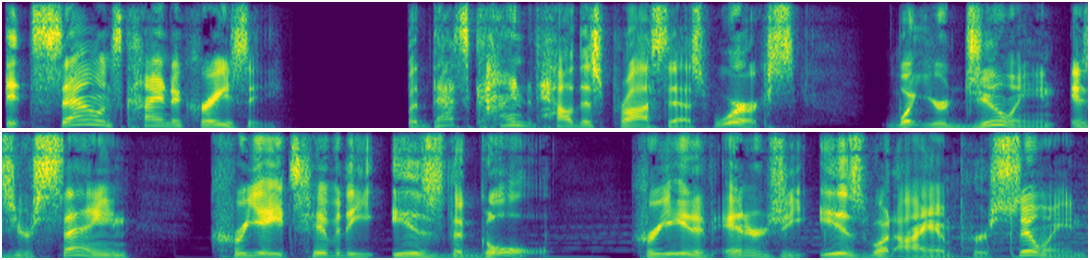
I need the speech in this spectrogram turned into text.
It sounds kind of crazy, but that's kind of how this process works. What you're doing is you're saying creativity is the goal, creative energy is what I am pursuing,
